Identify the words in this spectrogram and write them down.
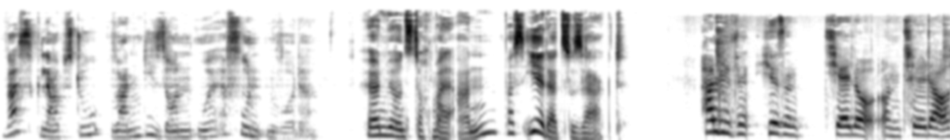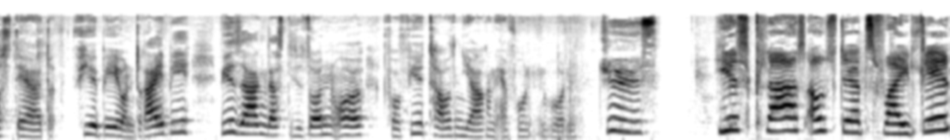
was glaubst du, wann die Sonnenuhr erfunden wurde? Hören wir uns doch mal an, was ihr dazu sagt. Hallo, hier sind Tielle und Tilda aus der 4b und 3b. Wir sagen, dass die Sonnenuhr vor 4000 Jahren erfunden wurde. Tschüss! Hier ist Klaas aus der 2D.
